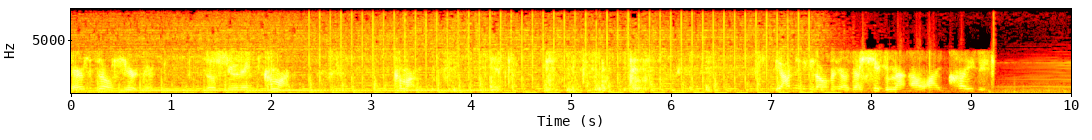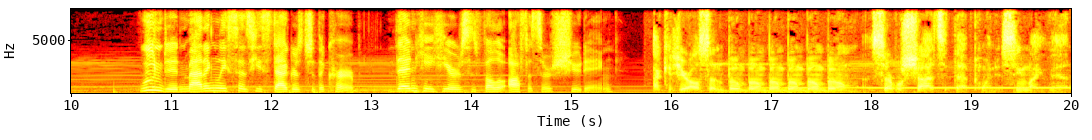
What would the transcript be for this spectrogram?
They're still shooting. Still shooting? Come on. Come on. Yeah, I need to get over here. They're shooting out like crazy. Wounded, Mattingly says he staggers to the curb. Then he hears his fellow officers shooting. I could hear all of a sudden boom, boom, boom, boom, boom, boom. Several shots at that point, it seemed like then.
